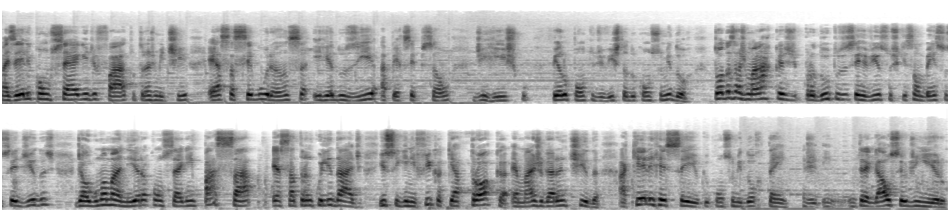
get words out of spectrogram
mas ele consegue de fato transmitir essa segurança e reduzir a percepção de risco pelo ponto de vista do consumidor. Todas as marcas de produtos e serviços que são bem-sucedidas, de alguma maneira conseguem passar essa tranquilidade. Isso significa que a troca é mais garantida. Aquele receio que o consumidor tem de entregar o seu dinheiro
